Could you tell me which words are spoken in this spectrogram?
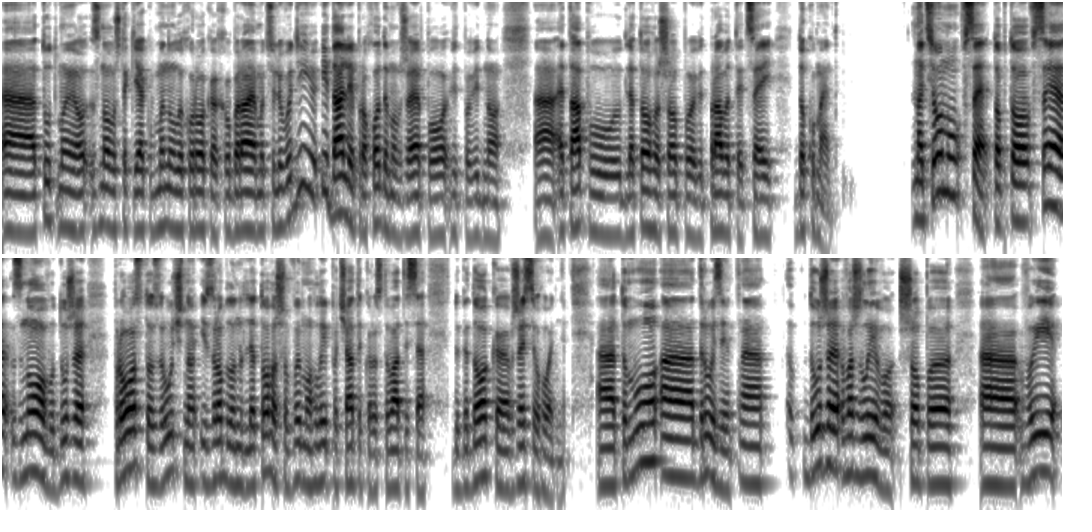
Е, Тут ми знову ж таки, як в минулих уроках, обираємо цільову дію і далі проходимо вже по відповідно е, етапу для того, щоб відправити цей документ. На цьому все. Тобто, все знову дуже просто, зручно і зроблено для того, щоб ви могли почати користуватися Дубідок е, вже сьогодні. Е, Тому, е, друзі, дуже важливо, щоб ви.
